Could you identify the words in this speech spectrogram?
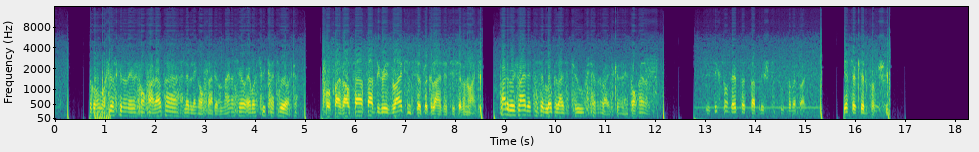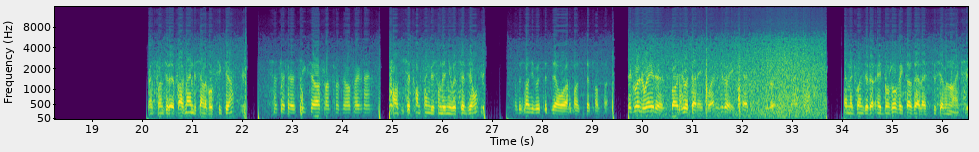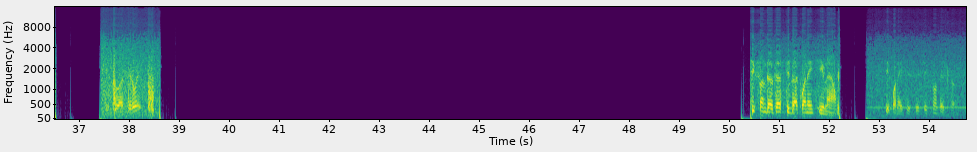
Oklahoma Oscar, Skinner name is 45 Alpha, leveling off flight level 90, Airbus 320 with Oscar. 45 Alpha, 5 degrees right, intercept localizer 27 right. 5 degrees right, intercept localizer 27 right, Skinner name 45 Alpha. 361 Delta established 27 right. Yes, sir, cleared approach. France 1059, descend level 60. Sunset 60, France 1059. France 1735, descendez niveau 70. On descend niveau 70, Air France 1735. The Gold Raiders, bonjour, Tanit 108, head 08. Summit 108, bonjour, vectors LS 27 right. 108. Six one Delta, feedback 180 now. 180, 61 Delta.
